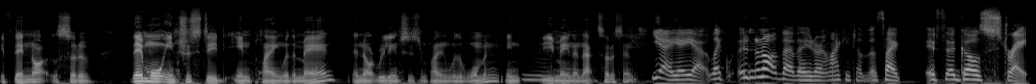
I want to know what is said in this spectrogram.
if they're not sort of they're more interested in playing with a man. They're not really interested in playing with a woman. In you mean in that sort of sense? Yeah, yeah, yeah. Like not that they don't like each other. It's like if the girl's straight,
